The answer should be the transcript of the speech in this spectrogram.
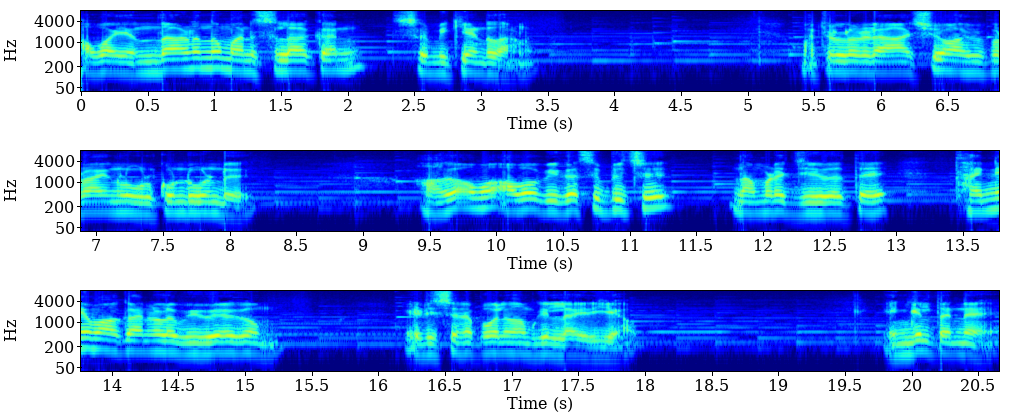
അവ എന്താണെന്ന് മനസ്സിലാക്കാൻ ശ്രമിക്കേണ്ടതാണ്. മറ്റുള്ളവരുടെ ആശയവും അഭിപ്രായങ്ങളും ഉൾക്കൊണ്ടുകൊണ്ട് അവ അവ വികസിപ്പിച്ച് നമ്മുടെ ജീവിതത്തെ ധന്യമാക്കാനുള്ള വിവേകം എഡിസനെ പോലെ നമുക്കില്ലായിരിക്കാം. എങ്കിൽ തന്നെ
